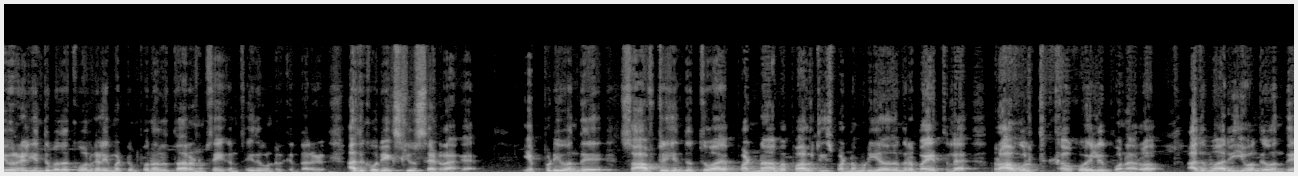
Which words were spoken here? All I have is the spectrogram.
இவர்கள் இந்து மத கோள்களை மட்டும் புனருத்தாரணம் செய்து செய்து கொண்டிருக்கின்றார்கள். அதுக்கு ஒரு எக்ஸ்கியூஸ் தேடுறாங்க. எப்படி வந்து சாஃப்ட் ஹிந்துத்துவா பண்ணாமல் பாலிடிக்ஸ் பண்ண முடியாதுங்கிற பயத்தில் ராகுல் கோயிலுக்கு போனாரோ அது மாதிரி இவங்க வந்து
